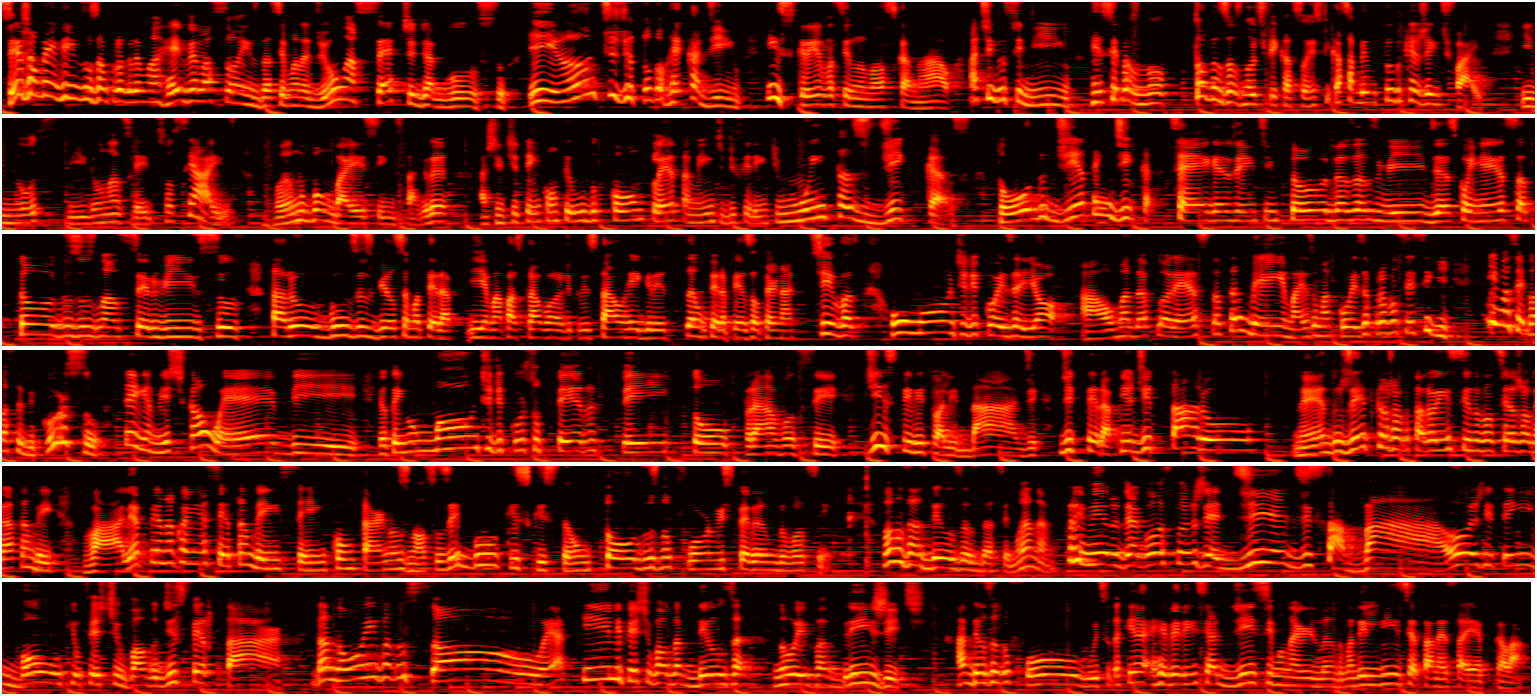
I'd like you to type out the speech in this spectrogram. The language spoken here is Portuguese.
Sejam bem-vindos ao programa Revelações da semana de 1 a 7 de agosto. E antes de tudo, recadinho: inscreva-se no nosso canal, ative o sininho, receba as todas as notificações, fica sabendo tudo que a gente faz. E nos sigam nas redes sociais. Vamos bombar esse Instagram? A gente tem conteúdo completamente diferente, muitas dicas Todo dia tem dica. Segue a gente em todas as mídias, conheça todos os nossos serviços: tarô, búzios, biossemoterapia, mapa astral, bola de cristal, regressão, terapias alternativas, um monte de coisa aí, ó. A alma da floresta também é mais uma coisa para você seguir. E você gosta de curso? Tem a Mystical Web. Eu tenho um monte de curso perfeito para você de espiritualidade, de terapia, de tarô. Né? Do jeito que eu jogo tarô, eu ensino você a jogar também. Vale a pena conhecer também, sem contar nos nossos e-books que estão todos no forno esperando você. Vamos às deusas da semana? Primeiro de agosto, hoje é dia de Sabá. Hoje tem em Bolque o Festival do Despertar da Noiva do Sol. É aquele festival da deusa noiva Bridget a deusa do fogo. Isso daqui é reverenciadíssimo na Irlanda, uma delícia estar nessa época lá.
